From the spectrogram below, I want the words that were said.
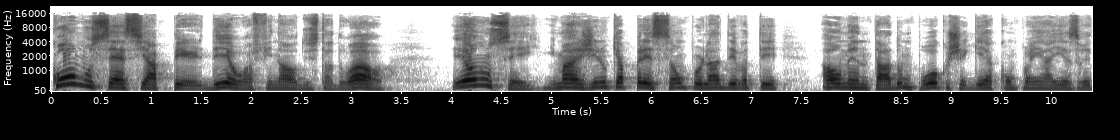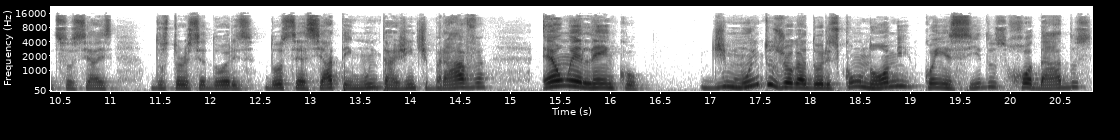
Como o CSA perdeu a final do estadual, eu não sei. Imagino que a pressão por lá deva ter aumentado um pouco. Cheguei a acompanhar aí as redes sociais dos torcedores do CSA, tem muita gente brava. É um elenco de muitos jogadores com nome, conhecidos, rodados,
